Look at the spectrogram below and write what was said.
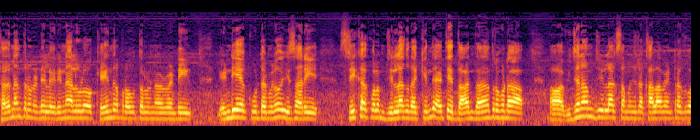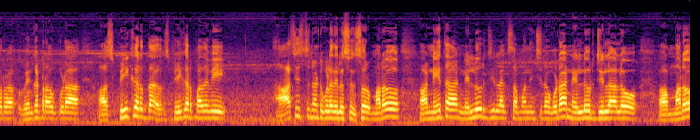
తదనంతరం రెండు వేల ఇరవై నాలుగులో కేంద్ర ప్రభుత్వంలో ఉన్నటువంటి ఎన్డీఏ కూటమిలో ఈసారి శ్రీకాకుళం జిల్లాకు దక్కింది. అయితే దాని తదనంతరం కూడా విజయనగరం జిల్లాకు సంబంధించిన కళా వెంకట వెంకట్రావు కూడా ఆ స్పీకర్ ద- స్పీకర్ పదవి ఆశిస్తున్నట్టు కూడా తెలుస్తుంది. సో మరో ఆ, నేత నెల్లూరు జిల్లాకు సంబంధించిన కూడా నెల్లూరు జిల్లాలో మరో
